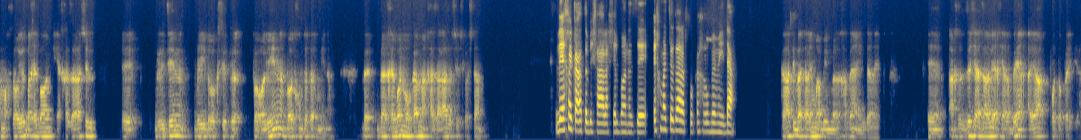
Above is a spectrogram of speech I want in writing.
המחזוריות בחלבון היא החזרה של אה, גליצין והידרוקסיפרולין ועוד חומצות אמינו. והחלבון מורכב מהחזרה הזו של שלושתם. ואיך הכרת בכלל על החלבון הזה? איך מצאת עליו כל כך הרבה מידע? קראתי באתרים רבים ברחבי האינטרנט. אה, אך זה שעזר לי הכי הרבה היה פרוטופדיה,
